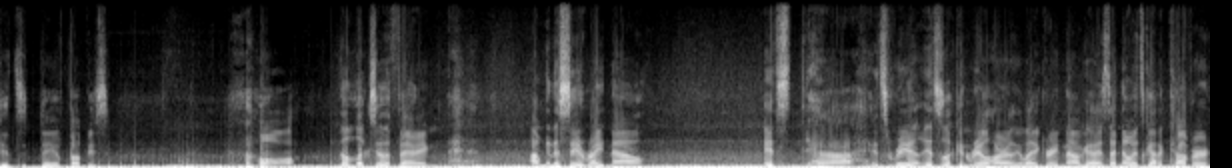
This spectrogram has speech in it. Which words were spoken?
it's a day of puppies. Aw. The looks of the fairing, I'm gonna say right now, it's uh, it's real. It's looking real Harley like right now, guys. I know it's got a cover.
